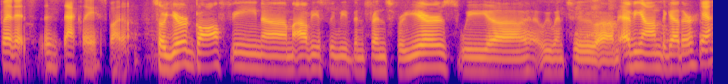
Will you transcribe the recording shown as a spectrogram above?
but it's exactly spot on. so you're golfing. Um, obviously, we've been friends for years. We uh, we went to um, Evian together. Yeah.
